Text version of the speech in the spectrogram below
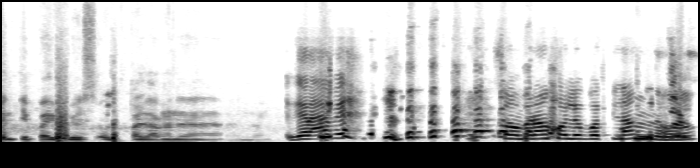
25 years old pa lang na ano. Grabe. Sobrang kulubot lang, no?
